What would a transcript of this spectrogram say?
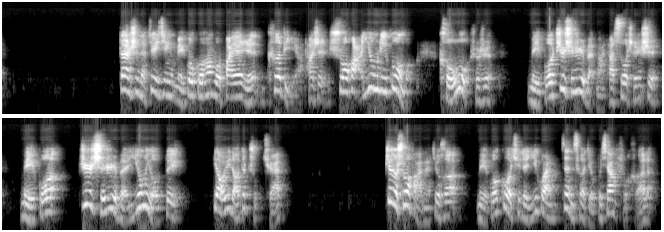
但是呢，最近美国国防部发言人科比啊，他是说话用力过猛，口误说是美国支持日本啊，他说成是美国支持日本拥有对钓鱼岛的主权。这个说法呢，就和美国过去的一贯政策就不相符合了。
